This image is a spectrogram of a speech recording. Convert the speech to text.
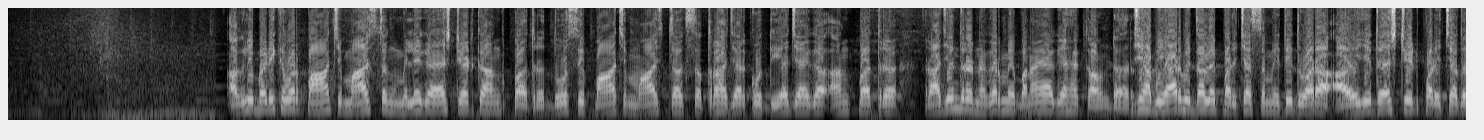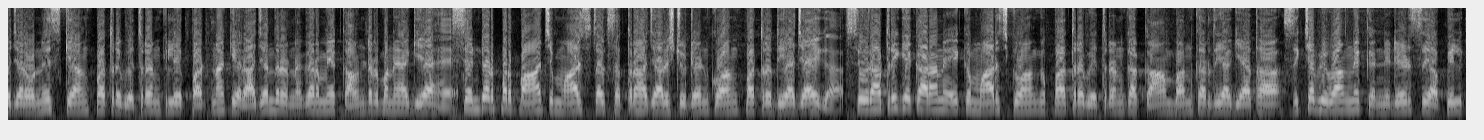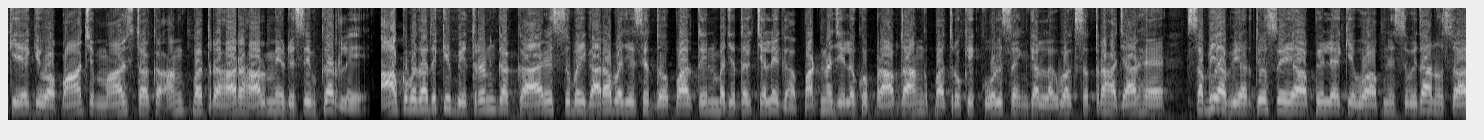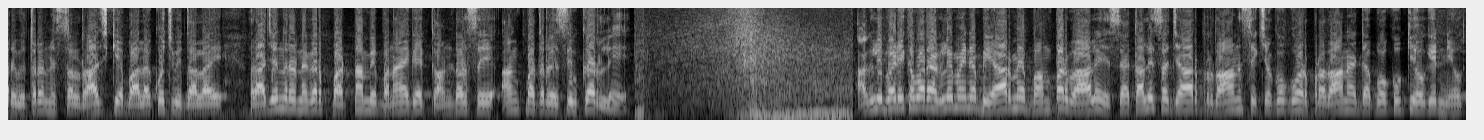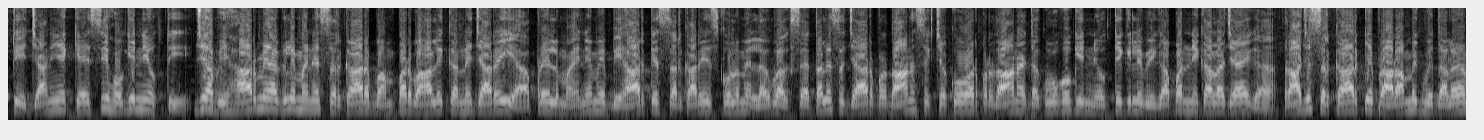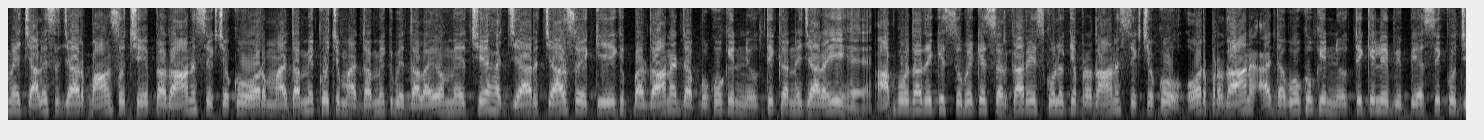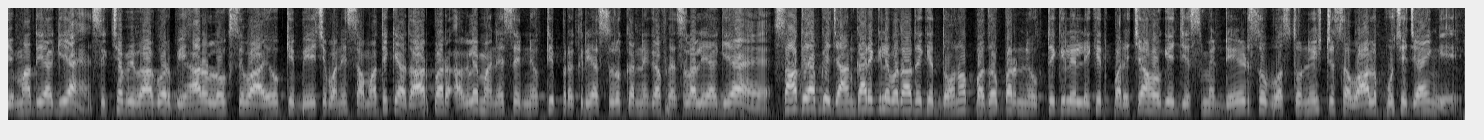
अगली बड़ी खबर, पाँच मार्च तक मिलेगा स्टेट का अंक पत्र। दो से पाँच मार्च तक सत्रह हज़ार को दिया जाएगा अंक पत्र। राजेंद्र नगर में बनाया गया है काउंटर। जी हाँ बिहार विद्यालय परीक्षा समिति द्वारा आयोजित स्टेट परीक्षा 2019 के अंक पत्र वितरण के लिए पटना के राजेंद्र नगर में काउंटर बनाया गया है। सेंटर पर पाँच मार्च तक सत्रह हज़ार स्टूडेंट को अंक पत्र दिया जाएगा। शिवरात्रि के कारण एक मार्च को अंक पत्र वितरण का काम बंद कर दिया गया था। शिक्षा विभाग ने कैंडिडेट ऐसी अपील की है की वह पाँच मार्च तक अंक पत्र हर हाल में रिसीव कर ले। आपको बता दें कि वितरण का कार्य सुबह ग्यारह बजे से दोपहर तीन बजे तक चलेगा। पटना ज़िले को प्राप्त अंक पत्रों की कुल संख्या लगभग सत्रह हज़ार है। सभी अभ्यर्थियों से यह अपील है कि वो अपनी सुविधा अनुसार वितरण स्थल राजकीय बालक उच्च विद्यालय राजेंद्र नगर, पटना में बनाए गए काउंटर से अंक पत्र रिसीव कर ले। अगली बड़ी खबर, अगले महीने बिहार में बम्पर बहाली सैतालीस हज़ार प्रधान शिक्षकों को और प्रधान अध्यापकों की होगी नियुक्ति। जानिए कैसी होगी नियुक्ति। जी हाँ बिहार में अगले महीने सरकार बम्पर बहाली करने जा रही है। अप्रैल महीने में बिहार के सरकारी स्कूलों में लगभग सैतालीस हज़ार प्रधान शिक्षकों और प्रधान अध्यापकों की नियुक्ति के लिए विज्ञापन निकाला जाएगा। राज्य सरकार के प्रारंभिक विद्यालयों में चालीस हज़ार पाँच सौ छह प्रधान शिक्षकों और माध्यमिक, उच्च माध्यमिक विद्यालयों में छह हज़ार चार सौ इक्कीस प्रधान अध्यापकों की नियुक्ति करने जा रही है। आपको बता दें दें कि सूबे के सरकारी स्कूलों के प्रधान शिक्षकों और प्रधान अध्यापकों की नियुक्ति के लिए बीपीएससी को जिम्मा दिया गया है। शिक्षा विभाग और बिहार लोक सेवा आयोग के बीच बनी सहमति के आधार पर अगले महीने से नियुक्ति प्रक्रिया शुरू करने का फैसला लिया गया है। साथ ही आपकी जानकारी के लिए बता दें कि दोनों पदों पर नियुक्ति के लिए लिखित परीक्षा होगी, जिसमें डेढ़ सौ वस्तुनिष्ठ सवाल पूछे जाएँगे।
